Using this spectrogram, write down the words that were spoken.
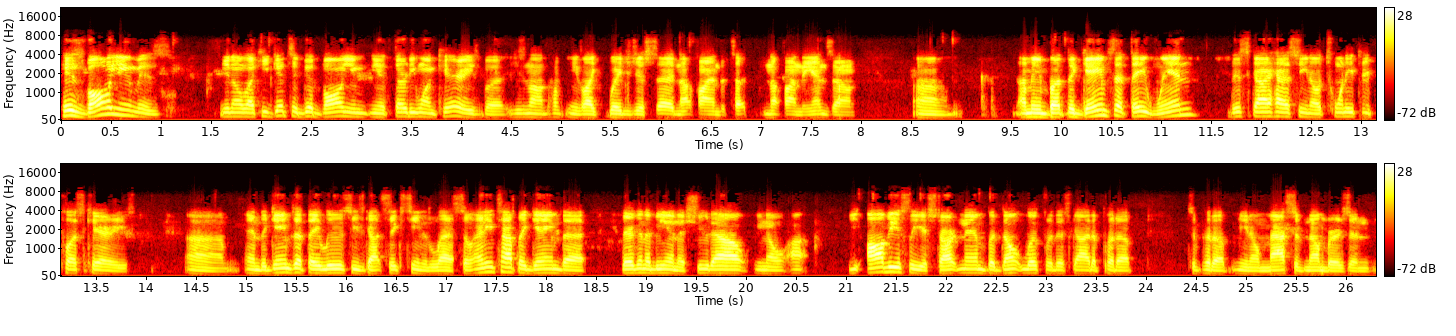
his volume is, you know, like he gets a good volume, you know, thirty one carries, but he's not like Wade just said, not finding the touch, not finding the end zone. Um, I mean, but the games that they win, this guy has you know twenty three plus carries, um, and the games that they lose, he's got sixteen and less. So any type of game that they're going to be in a shootout, you know. I, obviously you're starting him, but don't look for this guy to put up to put up you know massive numbers. And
